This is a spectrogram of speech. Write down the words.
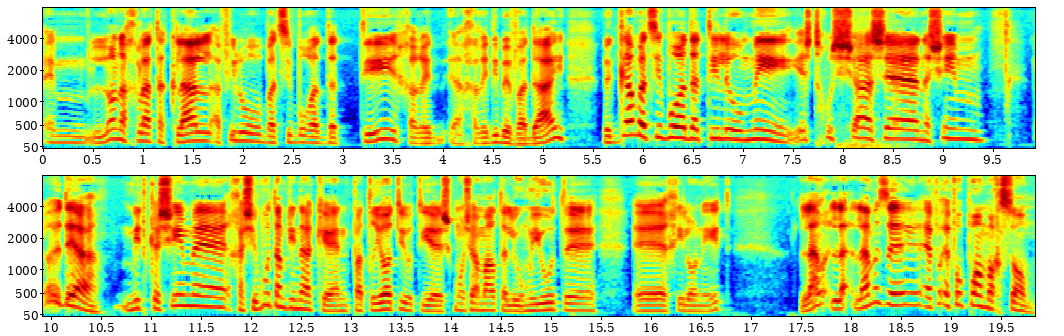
הם לא נחלת הכלל, אפילו בציבור הדתי, חרד, החרדי בוודאי, וגם בציבור הדתי-לאומי, יש תחושה שאנשים, לא יודע, מתקשים, אה, חשיבות המדינה כן, פטריוטיות יש, כמו שאמרת, לאומיות אה, אה, חילונית. למה, למה זה, איפה, איפה פה המחסום?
